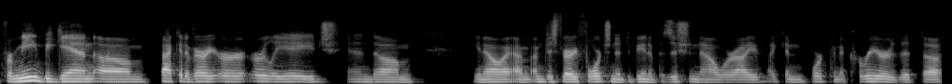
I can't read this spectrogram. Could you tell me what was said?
for me began um, back at a very er early age, and um, you know, I'm, I'm just very fortunate to be in a position now where I, I can work in a career that uh,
